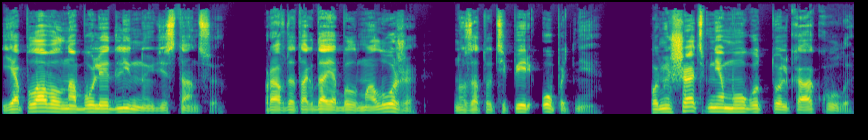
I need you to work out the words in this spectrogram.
Я плавал на более длинную дистанцию. Правда, тогда я был моложе, но зато теперь опытнее. Помешать мне могут только акулы.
